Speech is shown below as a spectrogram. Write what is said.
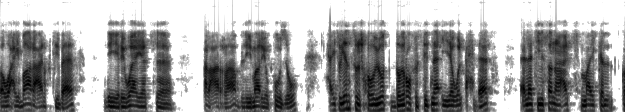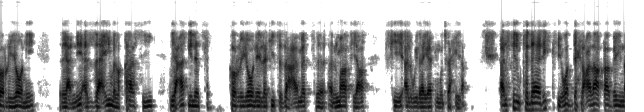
وهو عبارة عن اقتباس لرواية آه، العراب لماريو بوزو حيث ينسج خيوط الظروف الاستثنائية والأحداث التي صنعت مايكل كورليوني يعني الزعيم القاسي لعائلة كورليوني التي تزعمت آه، المافيا في الولايات المتحدة. الفيلم كذلك يوضح العلاقة بين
